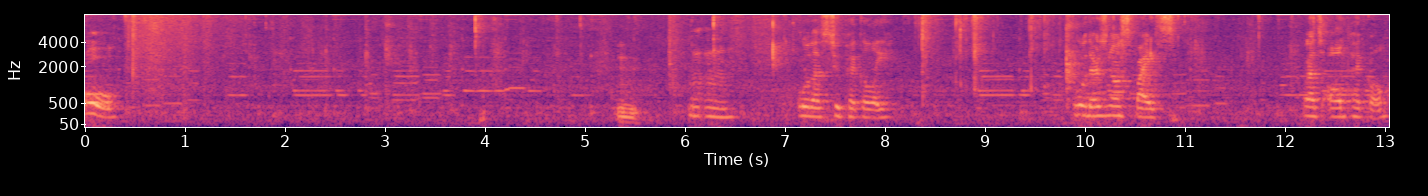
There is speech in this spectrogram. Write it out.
Oh, Mm. mm-mm. Oh, that's too pickly. Oh, there's no spice. That's all pickle.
